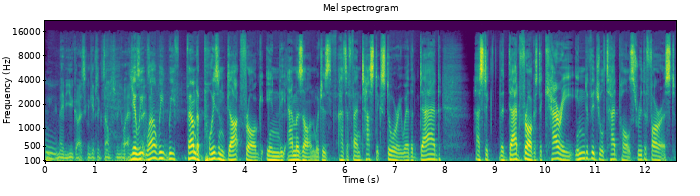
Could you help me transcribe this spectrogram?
Maybe you guys can give examples from your Yeah, we, well, we, we found a poison dart frog in the Amazon, which is has a fantastic story where the dad has to the dad frog has to carry individual tadpoles through the forest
